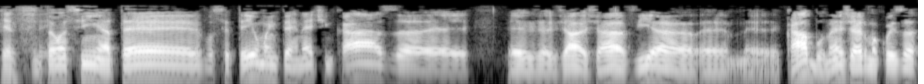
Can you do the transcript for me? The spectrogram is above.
Perfeito. Então, assim, até você ter uma internet em casa, é, é, já, já havia é, é cabo, né? Já era uma coisa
